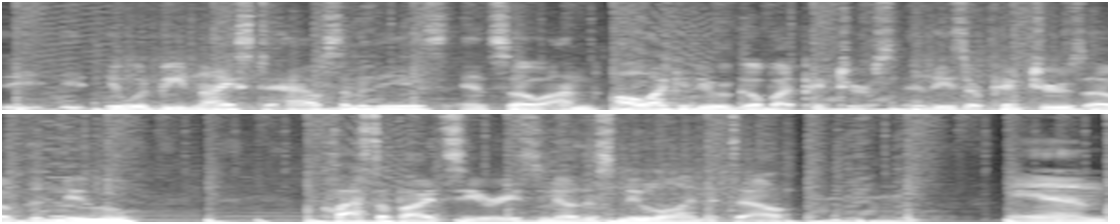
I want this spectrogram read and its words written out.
it, it, would be nice to have some of these, and so I'm all I can do is go by pictures, and these are pictures of the new classified series. You know, this new line that's out, and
